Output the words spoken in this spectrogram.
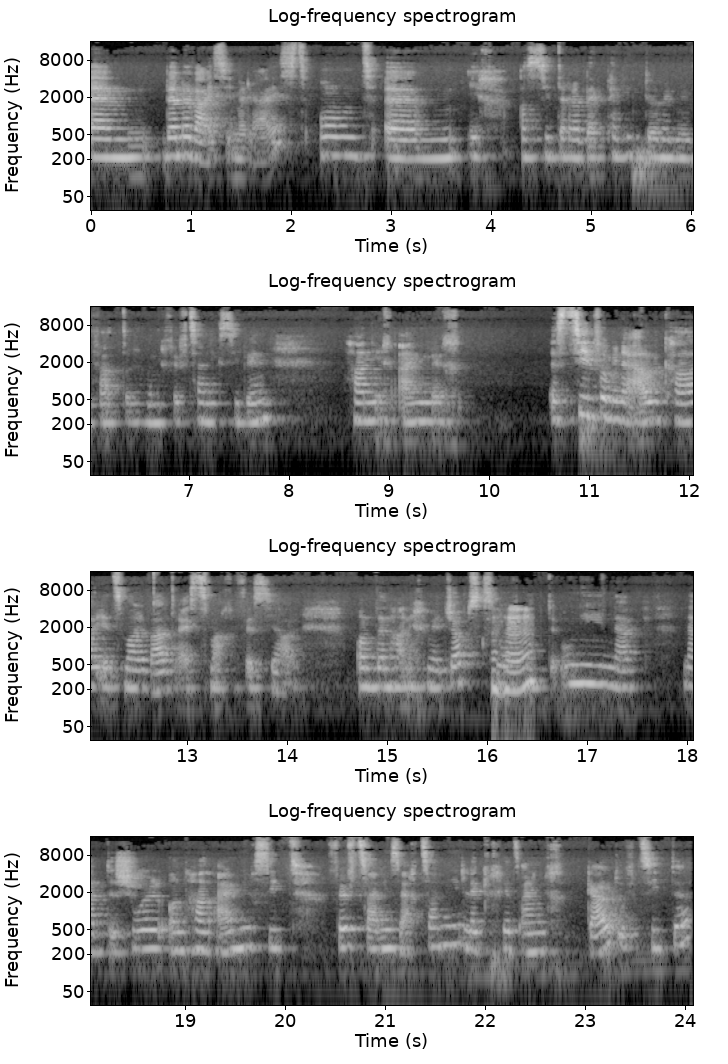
ähm, wenn man weiß, wie man reist. Und ähm, ich, also seit der Backpacking-Tour mit meinem Vater, als ich 15 war, habe ich eigentlich ein Ziel von meinen Augen gehabt, jetzt mal eine Weltreise zu machen für ein Jahr. Und dann habe ich mir Jobs gesucht, mhm. neben der Uni, neben, neben der Schule und habe eigentlich seit 15, 16 lege ich jetzt eigentlich Geld auf die Seite.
